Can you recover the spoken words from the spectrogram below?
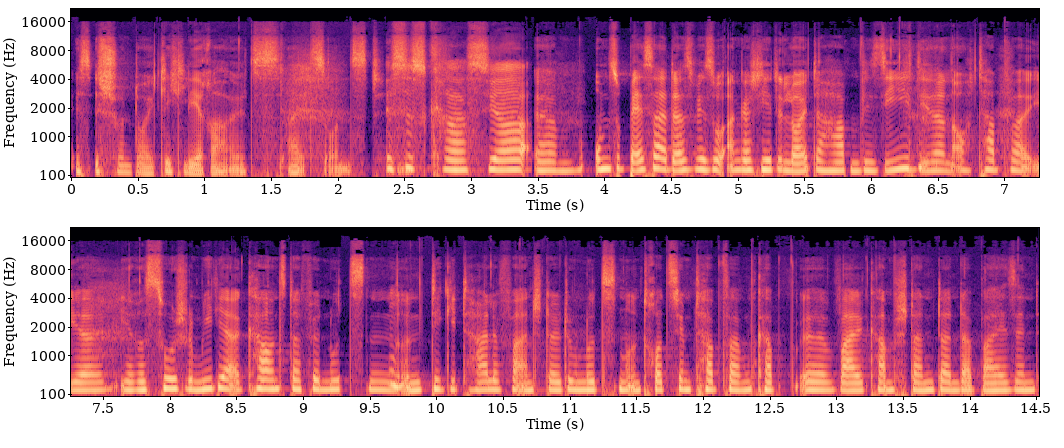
es ist schon deutlich leerer als, als sonst. Es ist krass, ja. Ähm, umso besser, dass wir so engagierte Leute haben wie Sie, die dann auch tapfer ihr, ihre Social-Media-Accounts dafür nutzen mhm. und digitale Veranstaltungen nutzen und trotzdem tapfer im Kap äh, Wahlkampfstand dann dabei sind.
